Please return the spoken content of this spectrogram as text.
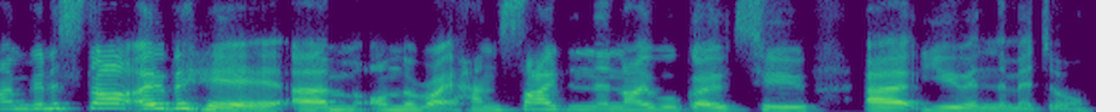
I'm going to start over here um, on the right hand side and then I will go to uh, you in the middle.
